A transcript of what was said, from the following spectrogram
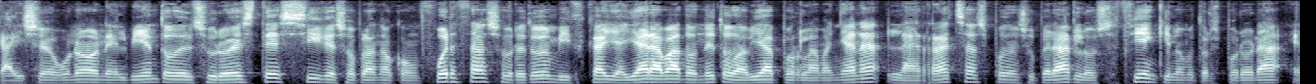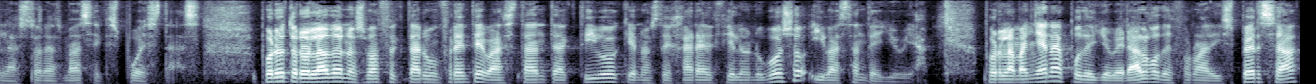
Egunón, el viento del suroeste sigue soplando con fuerza, sobre todo en Vizcaya y Áraba, donde todavía por la mañana las rachas pueden superar los 100 km por hora en las zonas más expuestas. Por otro lado, nos va a afectar un frente bastante activo que nos dejará el cielo nuboso y bastante lluvia. Por la mañana puede llover algo de forma dispersa,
